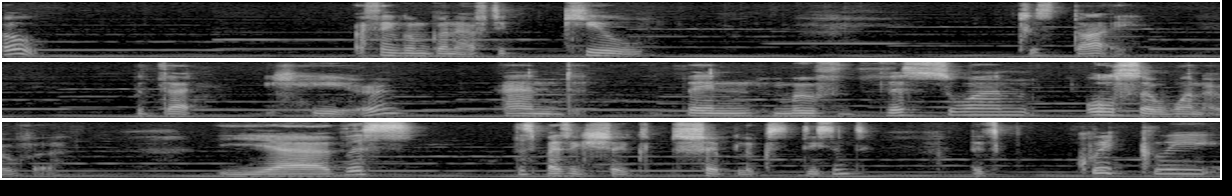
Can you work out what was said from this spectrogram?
oh I think I'm gonna have to kill just die put that here and then move this one also one over. Yeah this this basic shape shape looks decent. Let's quickly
